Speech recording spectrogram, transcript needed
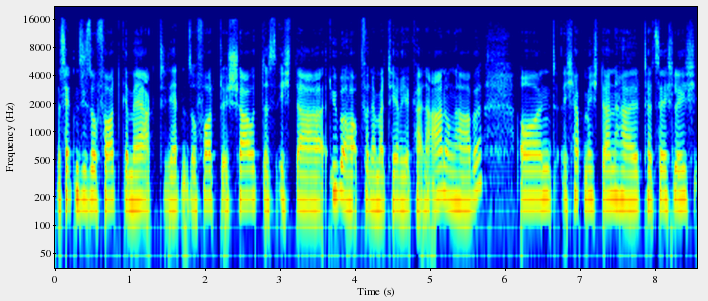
das hätten sie sofort gemerkt. Sie hätten sofort durchschaut, dass ich da überhaupt von der Materie keine Ahnung habe. Und ich habe mich dann halt tatsächlich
